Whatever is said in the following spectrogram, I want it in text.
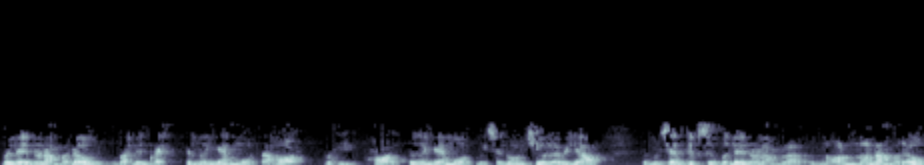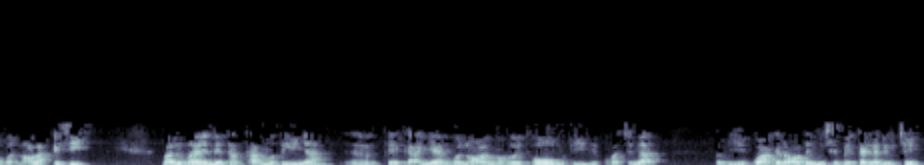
vấn đề nó nằm ở đâu và nên tách từng anh em một ra hỏi. Bởi vì hỏi từng anh em một mình sẽ đối chiếu lại với nhau để mình xem thực sự vấn đề nó nằm là, nó nó nằm ở đâu và nó là cái gì. Và lúc này nên thẳng thắn một tí nhá. Ờ, kể cả anh em có nói mà hơi thô một tí thì cũng phải chấp nhận. Bởi vì qua cái đó thì mình sẽ biết cách là điều chỉnh.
